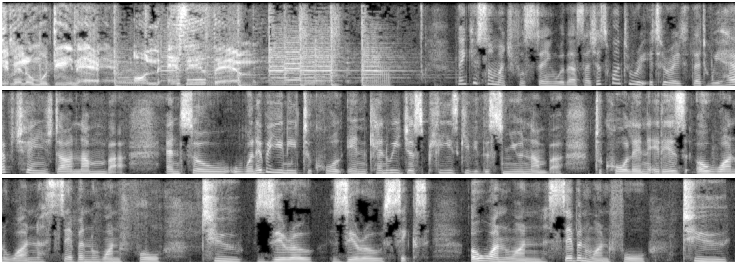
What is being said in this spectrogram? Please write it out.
Phemelo Motene on SAFM. Thank you so much for staying with us. I just want to reiterate that we have changed our number. And so, whenever you need to call in, can we just please give you this new number to call in? It is 011 714 2006. 011 714 2006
